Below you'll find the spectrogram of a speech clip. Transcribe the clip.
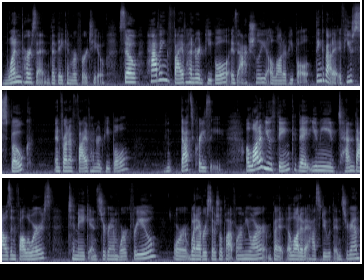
one person that they can refer to. So having 500 people is actually a lot of people. Think about it. If you spoke in front of 500 people, that's crazy. A lot of you think that you need 10,000 followers to make Instagram work for you or whatever social platform you are, but a lot of it has to do with Instagram.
